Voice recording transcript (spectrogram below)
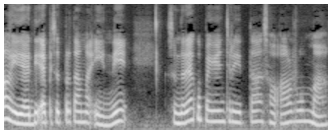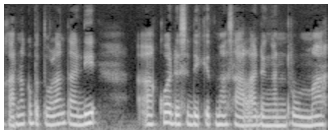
oh iya di episode pertama ini sebenarnya aku pengen cerita soal rumah karena kebetulan tadi aku ada sedikit masalah dengan rumah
